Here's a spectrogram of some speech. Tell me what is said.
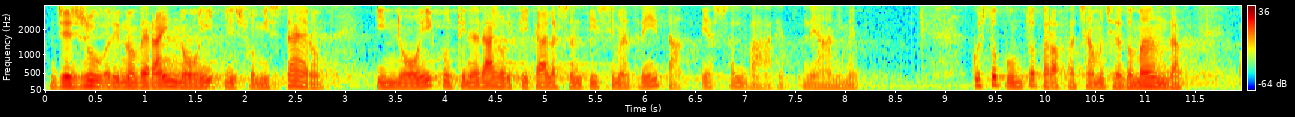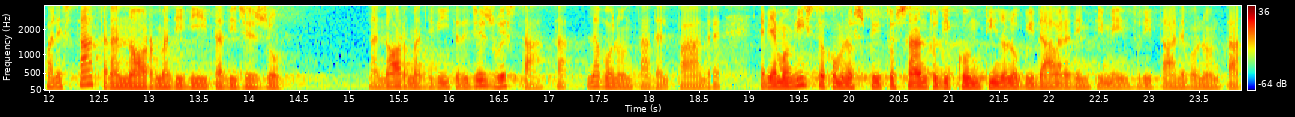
Gesù rinnoverà in noi il suo mistero, in noi continuerà a glorificare la Santissima Trinità e a salvare le anime. A questo punto però facciamoci la domanda, qual è stata la norma di vita di Gesù? La norma di vita di Gesù è stata la volontà del Padre e abbiamo visto come lo Spirito Santo di continuo lo guidava all'adempimento di tale volontà.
